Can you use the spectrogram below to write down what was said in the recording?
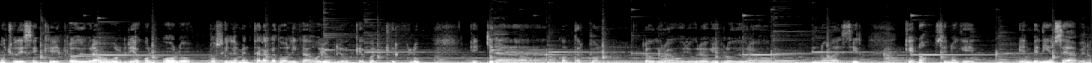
Muchos dicen que Claudio Bravo volvería a Colo Colo, posiblemente a la Católica o yo creo que a cualquier club que quiera contar con Claudio Bravo. Yo creo que Claudio Bravo no va a decir que no, sino que bienvenido sea, pero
